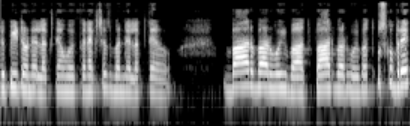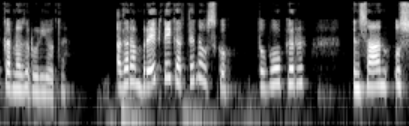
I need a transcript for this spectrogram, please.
ریپیٹ ہونے لگتے ہیں، وہ کنیکشن بننے لگتے ہیں، بار بار وہی بات، بار بار وہی بات، اس کو بریک کرنا ضروری ہوتا ہے۔ اگر ہم بریک نہیں کرتے نا اس کو، تو وہ پھر انسان اس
